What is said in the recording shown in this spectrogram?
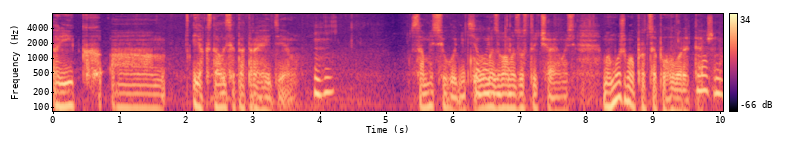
рік, а, як сталася та трагедія. Угу. Саме сьогодні, коли Сьогодні, ми з вами так. зустрічаємось, ми можемо про це поговорити? Можемо.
